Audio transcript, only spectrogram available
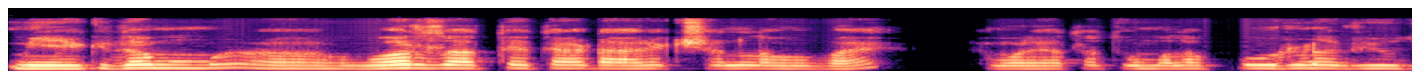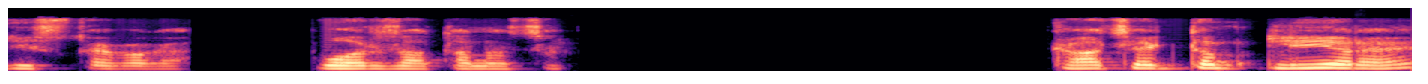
मी एकदम वर जाते त्या डायरेक्शनला उभा आहे त्यामुळे आता तुम्हाला पूर्ण व्ह्यू दिसतोय बघा वर जातानाचा काच एकदम क्लिअर आहे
